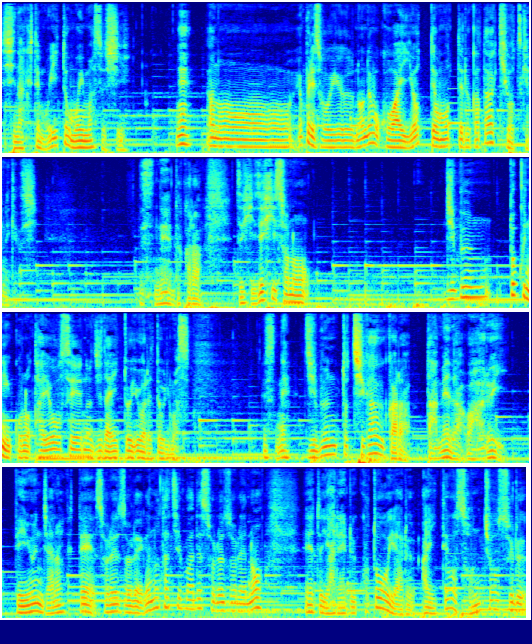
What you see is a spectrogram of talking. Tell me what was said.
しなくてもいいと思いますし。ねあのー、やっぱりそういうのでも怖いよって思ってる方は気をつけなきゃだし。ですね。だからぜひぜひその自分特にこの多様性の時代と言われております。ですね。自分と違うからダメだ悪いっていうんじゃなくてそれぞれの立場でそれぞれの、えーと、とやれることをやる相手を尊重する。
